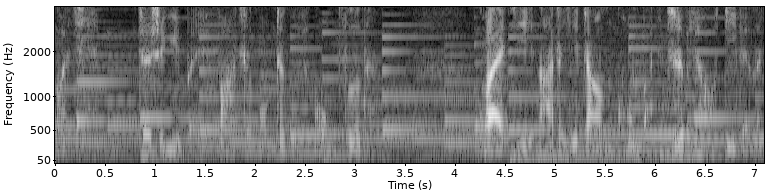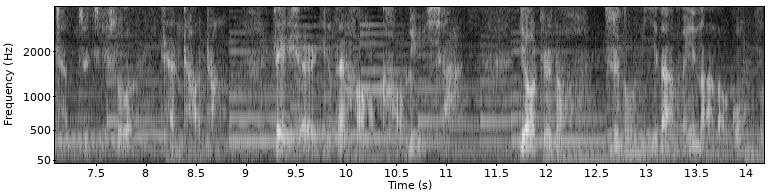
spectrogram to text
块钱，这是预备发职工这个月工资的。会计拿着一张空白支票递给了陈志杰，说：“陈厂长，这事儿您再好好考虑一下。要知道，职工一旦没拿到工资，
